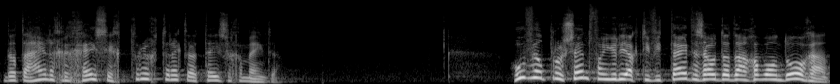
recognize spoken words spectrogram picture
dat de Heilige Geest zich terugtrekt uit deze gemeente. Hoeveel procent van jullie activiteiten zou dat dan gewoon doorgaan?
